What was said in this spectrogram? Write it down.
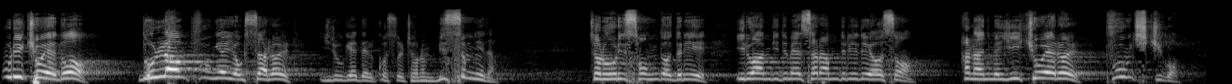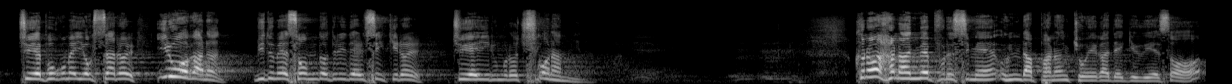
우리 교회도 놀라운 부흥의 역사를 이루게 될 것을 저는 믿습니다. 저는 우리 성도들이 이러한 믿음의 사람들이 되어서 하나님의 이 교회를 부흥시키고 주의 복음의 역사를 이루어가는 믿음의 성도들이 될 수 있기를 주의 이름으로 축원합니다. 그런 하나님의 부르심에 응답하는 교회가 되기 위해서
